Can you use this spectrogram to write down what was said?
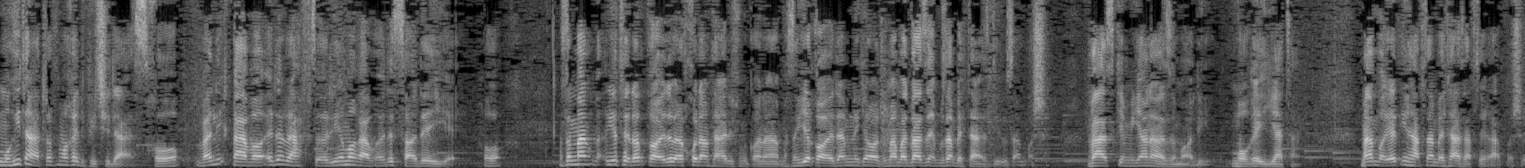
محیط اطراف ما خیلی پیچیده است خب؟ ولی قواعد رفتاری ما قواعد ساده ایه خب؟ مثلا من یه تعداد قاعده برای خودم تعریف می‌کنم. مثلا یه قاعده اینه که من باید وضع امروزم بهتر از دیروزم باشه. وضع که میگن وضع مالی موقعیتم من باید این هفته بهتر از هفته قبل باشه.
